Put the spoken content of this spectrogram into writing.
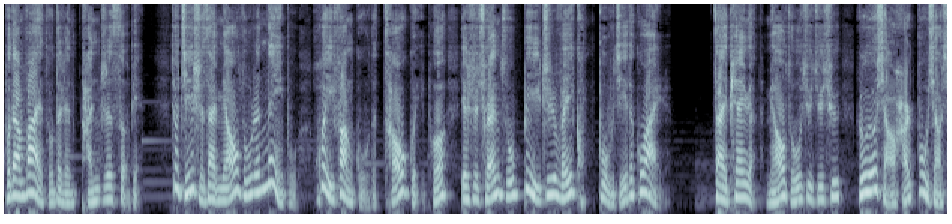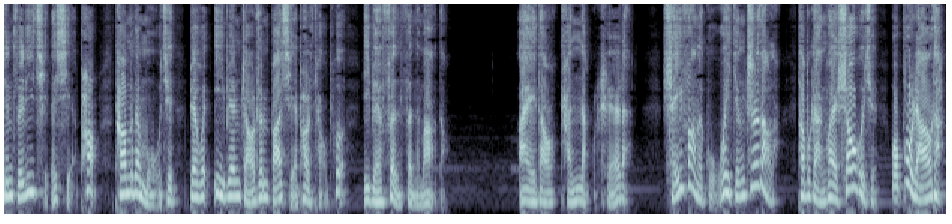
不但外族的人谈之色变。就即使在苗族人内部会放蛊的草鬼婆，也是全族避之唯恐不及的怪人。在偏远的苗族聚居区，如有小孩不小心嘴里起了血泡，他们的母亲便会一边找针把血泡挑破，一边愤愤地骂道：“挨刀砍脑壳的，谁放的蛊我已经知道了，他不赶快收回去，我不饶他。”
